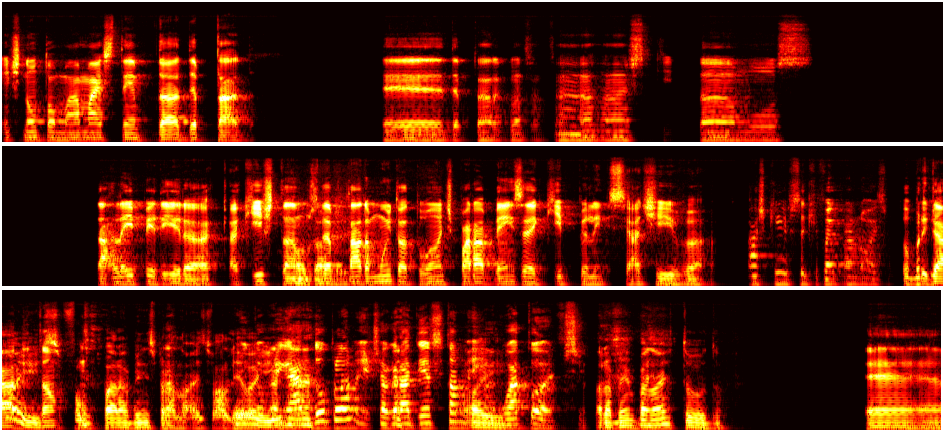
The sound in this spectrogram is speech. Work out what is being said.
gente não tomar mais tempo da deputada. É, deputada, quanto. Ah, que estamos. Darley Pereira, aqui estamos. Darley. deputada muito atuante, parabéns à equipe pela iniciativa. Acho que isso aqui foi pra nós. Muito obrigado, então. se for, parabéns pra nós, valeu Muito aí. obrigado duplamente. Eu agradeço também, Aí. o atuante. Parabéns pra nós tudo. É,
